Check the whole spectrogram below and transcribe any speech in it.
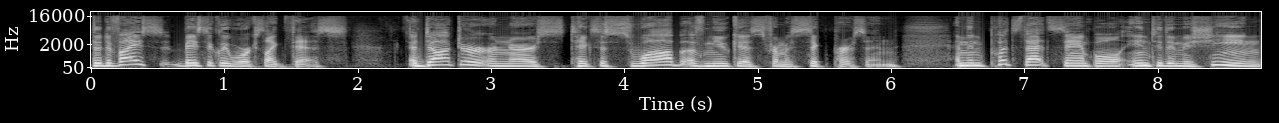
The device basically works like this. A doctor or nurse takes a swab of mucus from a sick person and then puts that sample into the machine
